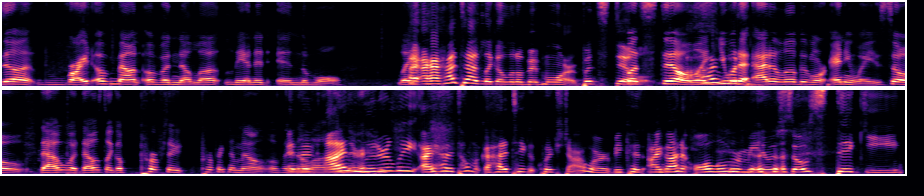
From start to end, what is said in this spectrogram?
the right amount of vanilla landed in the bowl. Like, I, I had to add like a little bit more, but still. but still, like I you would have added a little bit more anyway. So that would that was like a perfect perfect amount of vanilla. and then I there. literally, I had to tell I had to take a quick shower because I got it all over me and it was so sticky,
